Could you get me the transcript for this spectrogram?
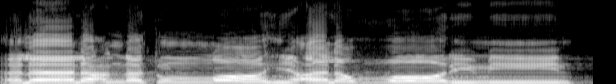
ألا لعنة الله على الظالمين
